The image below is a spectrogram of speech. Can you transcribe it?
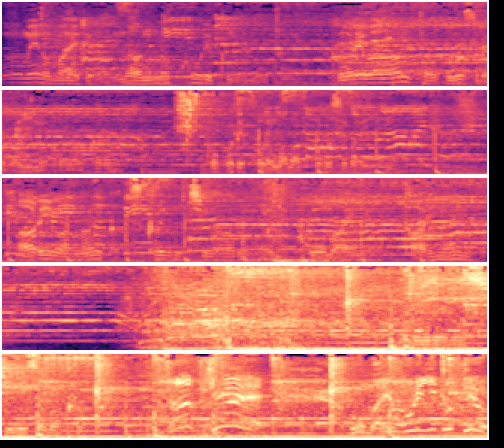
この目の前では何の効力も持たない俺はあんたをどうすればいいのかわからな。いここでこのまま殺せばいいのかあるいは何か使い道があるのか。お前には足りないのか。俺の死に様か。サスケお前は俺にとっての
